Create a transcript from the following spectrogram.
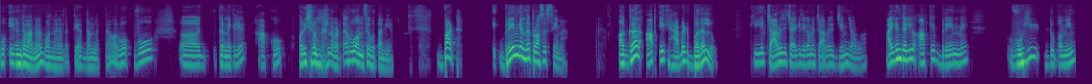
वो एक घंटा भागने में बहुत मेहनत लगती है दम लगता है और वो वो आ, करने के लिए आपको परिश्रम करना पड़ता है और वो हमसे होता नहीं है। बट ब्रेन के अंदर प्रोसेस सेम है। अगर आप एक हैबिट बदल लो कि ये चार बजे चाय की जगह मैं चार बजे जिम जाऊँगा आई कैन टेल यू आपके ब्रेन में वही डोपामीन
